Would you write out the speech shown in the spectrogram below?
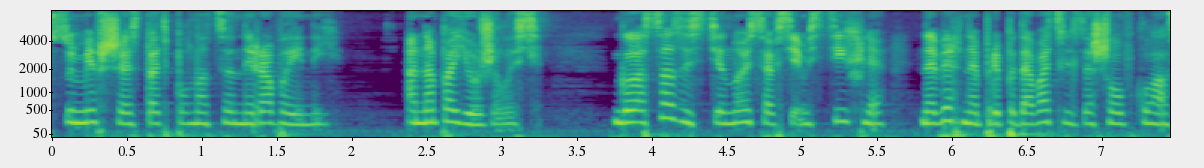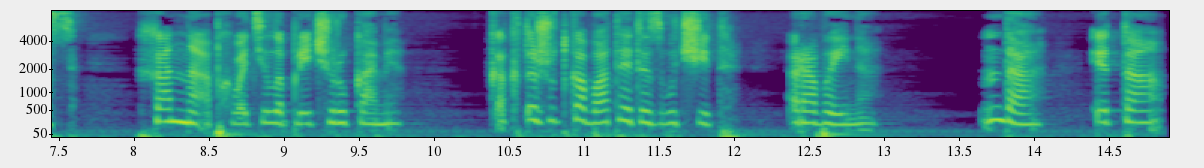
сумевшая стать полноценной Равейной». Она поежилась. Голоса за стеной совсем стихли, наверное, преподаватель зашел в класс. Ханна обхватила плечи руками. Как-то жутковато это звучит. Равейна. Да, это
